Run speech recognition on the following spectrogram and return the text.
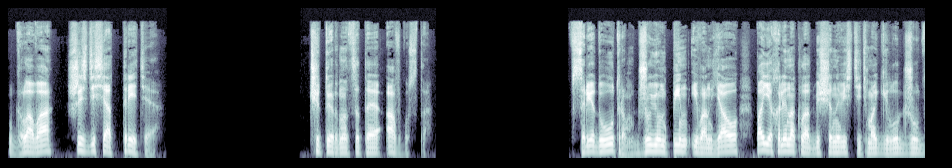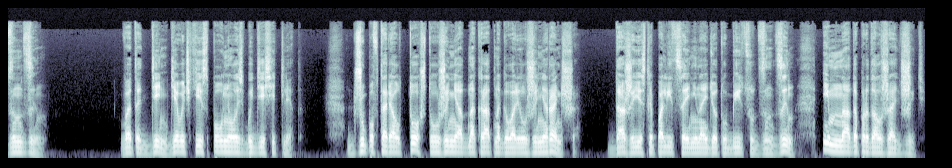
Глава 63. 14 августа. В среду утром Джу Юн Пин и Ван Яо поехали на кладбище навестить могилу Джу Цзиньцзин. В этот день девочке исполнилось бы 10 лет. Джу повторял то, что уже неоднократно говорил жене раньше. Даже если полиция не найдет убийцу Цзиньцзин, им надо продолжать жить.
